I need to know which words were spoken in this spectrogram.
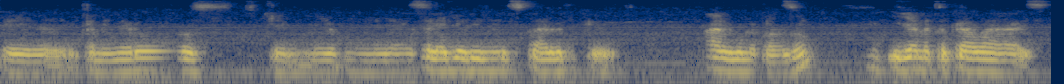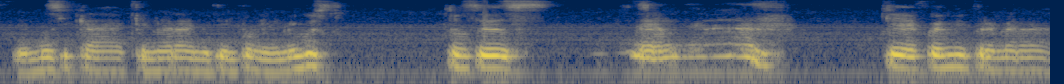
eh, camineros que me, salía yo Disney tarde porque algo me pasó y ya me tocaba este, música que no era de mi tiempo ni de mi gusto. Entonces, eh, que fue mi primera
